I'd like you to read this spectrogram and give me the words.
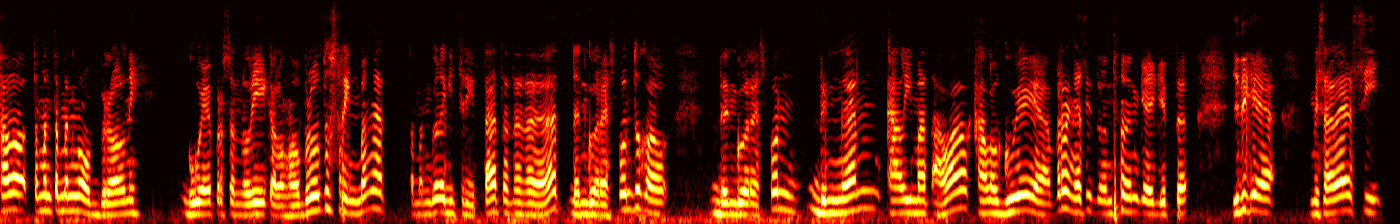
kalau teman-teman ngobrol nih gue personally kalau ngobrol tuh sering banget teman gue lagi cerita dan gue respon tuh kalau dan gue respon dengan kalimat awal kalau gue ya pernah gak sih teman-teman kayak gitu jadi kayak misalnya si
